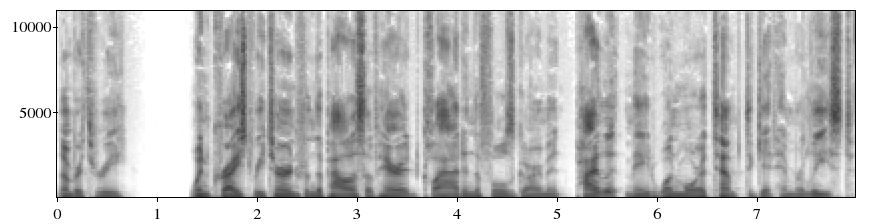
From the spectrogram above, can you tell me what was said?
Number three, when Christ returned from the palace of Herod, clad in the fool's garment, Pilate made one more attempt to get him released.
